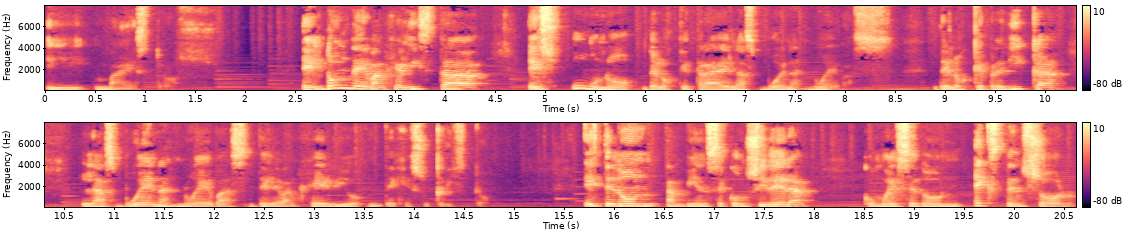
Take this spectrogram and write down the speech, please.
y maestros. El don de evangelista es uno de los que trae las buenas nuevas, de los que predica las buenas nuevas del Evangelio de Jesucristo. Este don también se considera como ese don extensor,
